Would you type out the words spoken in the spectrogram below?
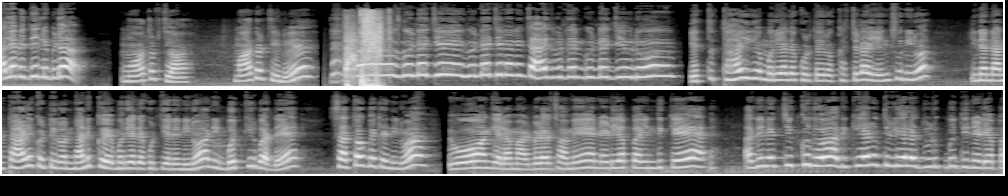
ಅಲ್ಲೇ ಬಿದ್ದಿರ್ಲಿ ಬಿಡು. ಮಾತಾಡ್ತೀಯ? ಮಾತಾಡ್ತೀನಿ. ಗುಂಡಜ್ಜಿ ಗುಂಡಜ್ಜಿ, ನಾನು ಸಾಯಿಸ್ಬಿಡ್ತೇನೆ ಗುಂಡಜ್ಜಿ ಇವನು. ಎತ್ತು ತಾಯಿಗೆ ಮರ್ಯಾದೆ ಕೊಡ್ತಾ ಇರೋ ಕಚ್ಚಡ ಹೆಂಗ್ಸು ನೀನು? ಇನ್ನ ನಾನು ತಾಳಿ ಕಟ್ಟಿರೋ ನನಗೆ ಮರ್ಯಾದೆ ಕೊಡ್ತೀಯನೆ ನೀನು? ನೀನು ಬದುಕಿರ್ಬಾರ್ದೆ? ಸತ್ತೋಗ್ಬೇಕೆ ನೀನು ಓ, ಹಂಗೆಲ್ಲ ಮಾಡಬೇಡ ಸ್ವಾಮಿ, ನಡಿಯಪ್ಪ ಹಿಂದಕ್ಕೆ. ಅದನ್ನ ಚಿಕ್ಕದು, ಅದಕ್ಕೇನು ತಿಳಿಯಲ್ಲ, ದುಡುಕ್ ಬುದ್ಧಿ ನಡಿಯಪ್ಪ.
